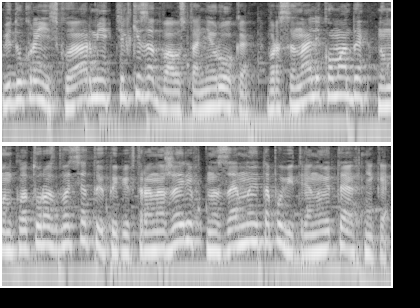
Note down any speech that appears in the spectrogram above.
від української армії тільки за два останні роки. В арсеналі команди номенклатура з 20 типів тренажерів наземної та повітряної техніки.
